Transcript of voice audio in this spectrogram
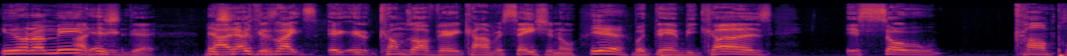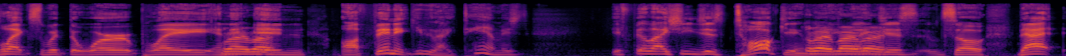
You know what I mean? I It's- dig that. it's Nah, that's different. just like it, it comes off very conversational. Yeah. But then because it's so complex with the wordplay and Right, right. and authentic, you be like, damn, it's it feel like she just talking. Right, like, right, like right. Just so that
